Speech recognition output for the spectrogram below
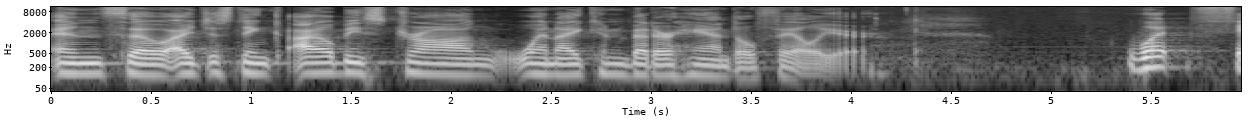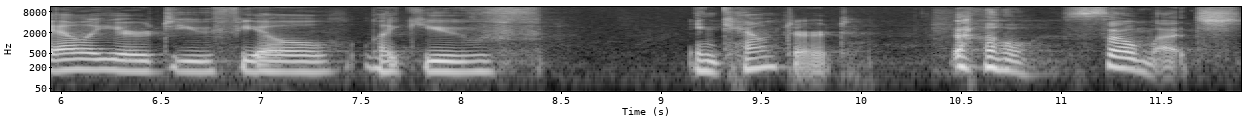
And so I just think I'll be strong when I can better handle failure. What failure do you feel like you've encountered? Oh, so much.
